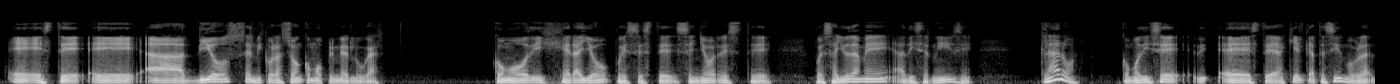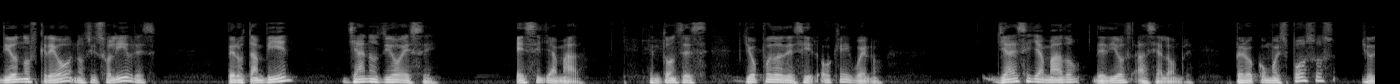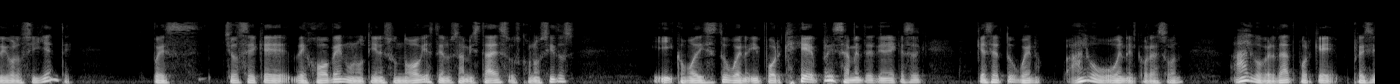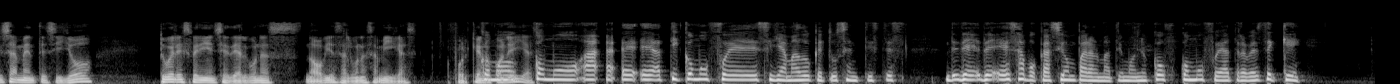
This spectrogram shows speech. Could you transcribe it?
eh, este, eh, a Dios en mi corazón como primer lugar. Como dijera yo, pues este, Señor, este, pues ayúdame a discernir. sí. Claro, como dice eh, este aquí el catecismo. Dios nos creó, nos hizo libres, pero también ya nos dio ese, ese llamado. Entonces, yo puedo decir, ok, bueno, ya ese llamado de Dios hacia el hombre. Pero como esposos, yo digo lo siguiente, pues yo sé que de joven uno tiene sus novias, tiene sus amistades, sus conocidos, y como dices tú, bueno, ¿y por qué precisamente tiene que ser, que ser tú? Bueno, algo hubo en el corazón, algo, ¿verdad? Porque precisamente si yo tuve la experiencia de algunas novias, algunas amigas, ¿por qué como, no con ellas? Como a, a- a- ti, ¿cómo fue ese llamado que tú sentiste de, de- de esa vocación para el matrimonio? ¿Cómo, cómo fue? ¿A través de qué?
